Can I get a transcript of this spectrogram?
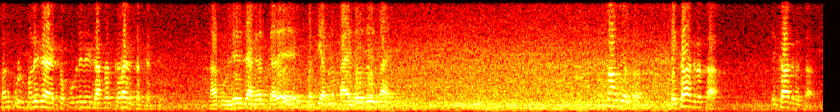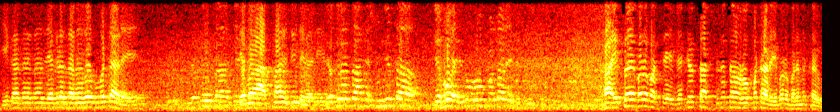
સંકુલ મળી જાય તો કુંડલીની જાગૃત કરાવી શકે છે. આ કુંડલી જાગૃત કરે પછી આપણે ફાયદો શું થાય? એકાગ્રતા. એકાગ્રતા. એકાગ્રતા એકાગ્રતા જાગ્રતા નો રોગ મટાડે. એમાં આત્મા શું લેવા શૂન્યતા હા એ તો બરોબર છે. વ્યગ્રતા શૂન્યતાનો રોગ મટાડે બરોબર એમ કહ્યું.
